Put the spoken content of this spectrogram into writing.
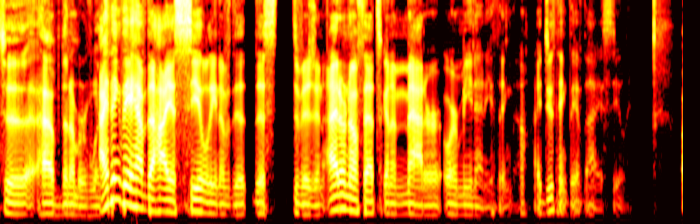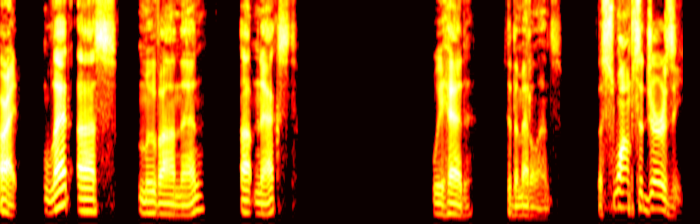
to have the number of wins. I think they have the highest ceiling of the, this division. I don't know if that's going to matter or mean anything, though. I do think they have the highest ceiling. All right, let us move on then. Up next, we head to the Meadowlands, the swamps of Jersey.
